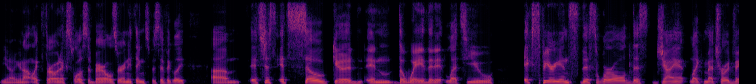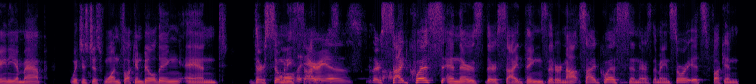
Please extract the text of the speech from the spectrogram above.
You know, you're not like throwing explosive barrels or anything specifically. Um, it's just it's so good in the way that it lets you experience this world, this giant like Metroidvania map, which is just one fucking building, and there's so many the side, areas. There's Oh, side quests and there's there's side things that are not side quests, and there's the main story. It's fucking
